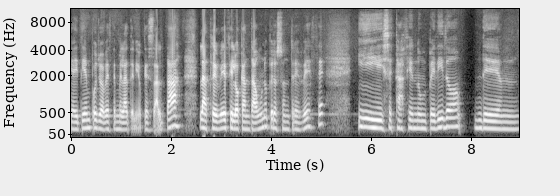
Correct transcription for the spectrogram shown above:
hay tiempo, yo a veces me la he tenido que saltar, las tres veces lo canta uno, pero son tres veces. Y se está haciendo un pedido de,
